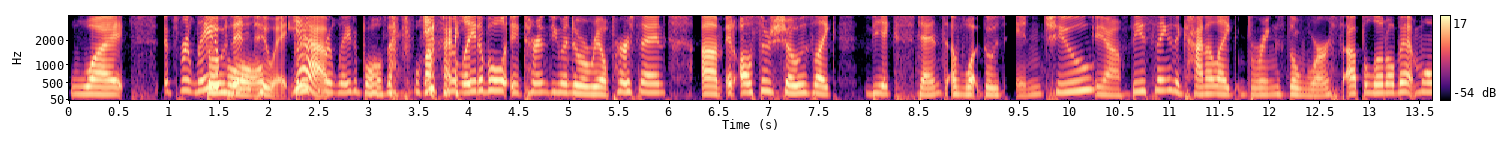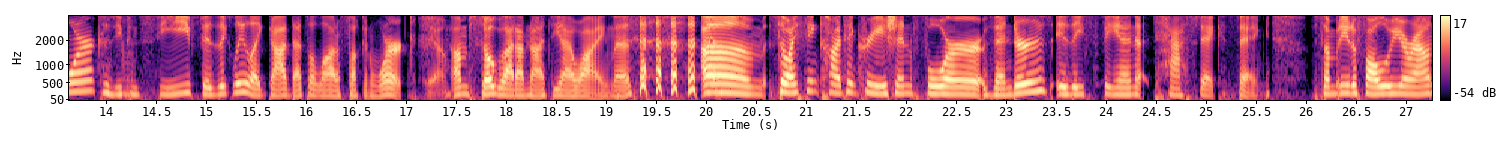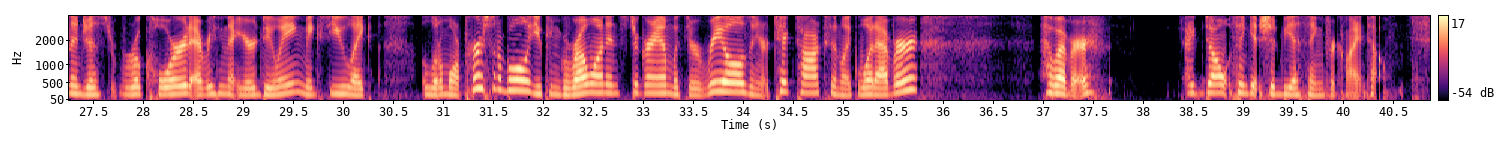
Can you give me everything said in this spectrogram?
what it's relatable. goes into it. Yeah. it's relatable. That's why it's relatable. It turns you into a real person. Um, it also shows like the extent of what goes into Yeah. these things and kind of like brings the worth up a little bit more because you Mhm. can see physically like God, that's a lot of fucking work. Yeah. I'm so glad I'm not DIYing this. um, so I think content creation for vendors is a fantastic thing. Somebody to follow you around and just record everything that you're doing makes you like a little more personable. You can grow on Instagram with your reels and your TikToks and like whatever. However, I don't think it should be a thing for clientele.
